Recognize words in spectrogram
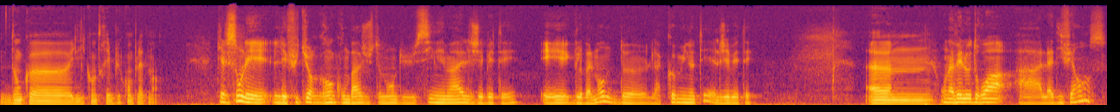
donc il y contribue complètement. Quels sont les, les, futurs grands combats justement du cinéma LGBT et globalement de la communauté LGBT On avait le droit à la différence,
